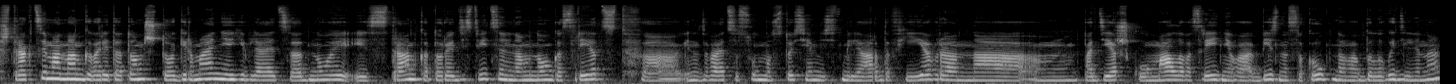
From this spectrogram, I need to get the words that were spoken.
Штрак-Циманман говорит о том, что Германия является одной из стран, которая действительно много средств, а, и называется сумма 170 миллиардов евро на поддержку малого, среднего бизнеса, крупного было выделено.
